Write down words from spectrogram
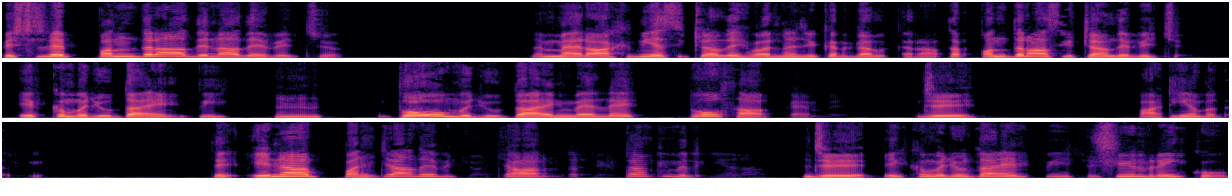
ਪਿਛਲੇ 15 ਦਿਨਾਂ ਦੇ ਵਿੱਚ ਮੈਂ ਰਾਖਵੀਆਂ ਸੀਟਾਂ ਦੇ ਹਵਾਲੇ ਨਾਲ ਜੇਕਰ ਗੱਲ ਕਰਾਂ ਤਾਂ 15 ਸੀਟਾਂ ਦੇ ਵਿੱਚ ਇੱਕ ਮੌਜੂਦਾ ਐਮਪੀ ਹੂੰ। ਦੋ ਮੌਜੂਦਾ ਐਮਐਲਏ ਦੋ ਸਾਬਕਾ ਐਮਐਲਏ ਜੀ। ਪਾਰਟੀਆਂ ਬਦਲ ਗਈ ਤੇ ਇਹਨਾਂ ਪੰਜਾਂ ਦੇ ਵਿੱਚੋਂ ਚਾਰ ਨੂੰ ਟਿਕਟਾਂ ਵੀ ਮਿਲ ਗਈਆਂ ਨਾ। ਜੀ। ਇੱਕ ਮੌਜੂਦਾ ਐਮਪੀ ਸੁਸ਼ੀਲ ਰਿੰਕੂ।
